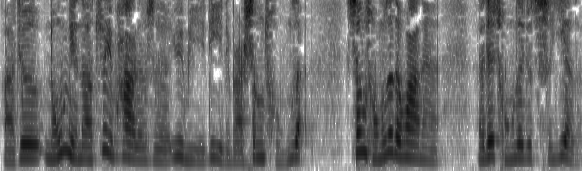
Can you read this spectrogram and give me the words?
啊，就农民呢最怕的是玉米地里边生虫子，生虫子的话呢，呃，这虫子就吃叶子，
